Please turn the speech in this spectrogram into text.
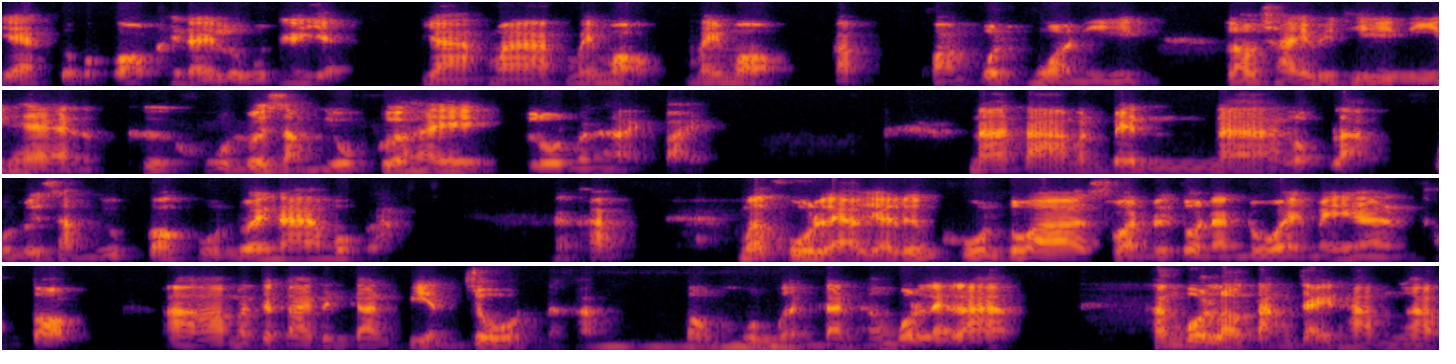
แยกตัวประกอบให้ได้รู้เนี่ยยากมากไม่เหมาะไม่เหมาะกับความปวดหัวนี้ เราใช้วิธีนี้แทนคือคูณด้วยสั่งยุบเพื่อให้รูทมันหายไป หน้าตามันเป็นหน้าลบหลัง คูณด้วยสั่งยุบก็คูณด้วยหน้าบวกหลังนะครับ เมื่อคูณแล้วอย่าลืมคูณตัวส่วนด้วยตัวนั้นด้วย ไม่งั้นคำตอบ อ่ามันจะกลายเป็นการเปลี่ยนโจทย์นะครับ ต้องคูณเหมือนกันทั้งบนและล่างข้างบนเราตั้งใจทำครับ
